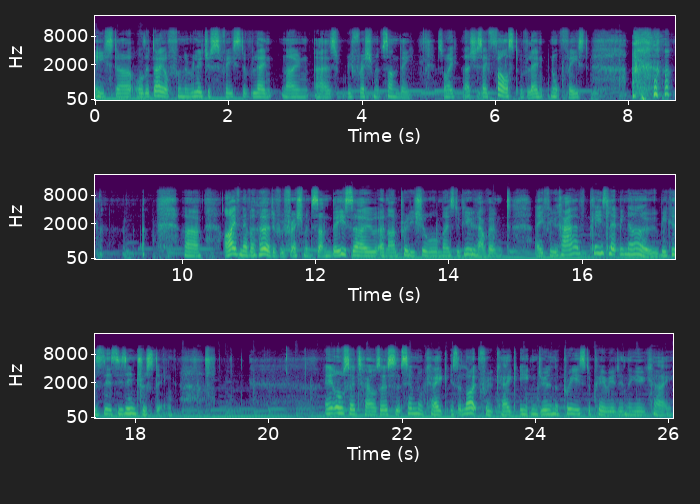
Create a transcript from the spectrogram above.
Easter, or the day off from the religious feast of Lent known as Refreshment Sunday. Sorry, that should say fast of Lent, not feast. uh, I've never heard of Refreshment Sunday, so, and I'm pretty sure most of you haven't. If you have, please let me know because this is interesting. It also tells us that simnel cake is a light fruit cake eaten during the pre Easter period in the UK,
